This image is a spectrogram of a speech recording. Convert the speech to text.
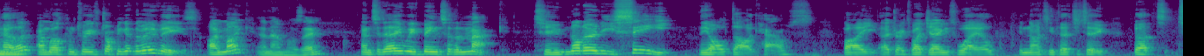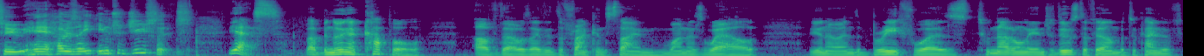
Hello, and welcome to Eavesdropping at the Movies. I'm Mike, And I'm Jose. and today we've been to the Mac to not only see The Old Dark House, by uh, directed by James Whale in 1932, but to hear Jose introduce it. Yes, I've been doing a couple of those. I did the Frankenstein one as well, you know, and the brief was to not only introduce the film, but to kind of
